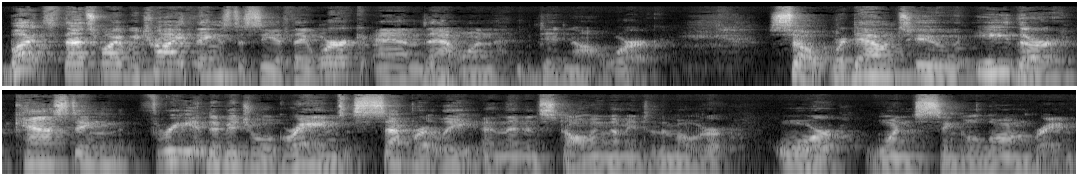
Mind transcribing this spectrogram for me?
But that's why we try things to see if they work, and that one did not work. So we're down to either casting three individual grains separately and then installing them into the motor or one single long grain.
